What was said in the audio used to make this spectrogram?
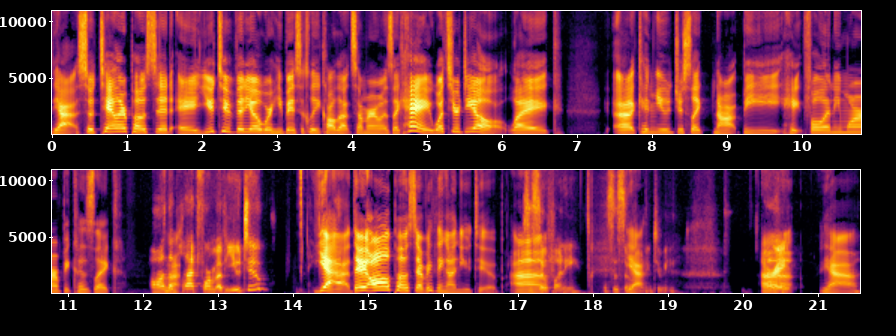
Yeah. So Taylor posted a YouTube video where he basically called out Summer and was like, Hey, what's your deal? Like, uh, can you just like not be hateful anymore? Because like On the Uh, platform of YouTube? yeah, they all post everything on YouTube. This is so Um, funny. This is so yeah. funny to me. All right. Uh, Yeah.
